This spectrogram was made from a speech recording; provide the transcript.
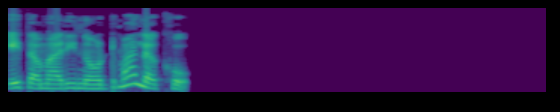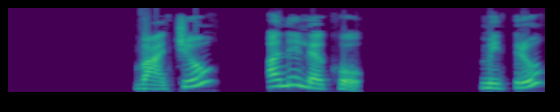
એ તમારી નોટમાં લખો. વાંચો અને લખો. મિત્રો,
